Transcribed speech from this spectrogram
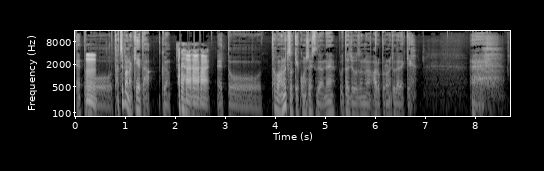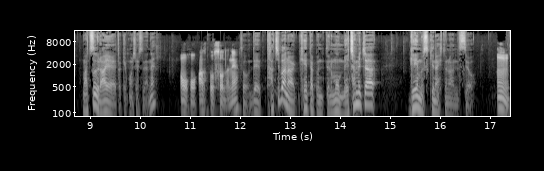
えっと、立花啓太くん。えっと、多分あの人と結婚した人だよね。歌上手なハロプロの人誰だっけ。えー松浦綾也と結婚した人だよね。おうほう。あ、そうそうだね。そう。で、立花啓太くんっていうのもめちゃめちゃゲーム好きな人なんですよ。うん。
